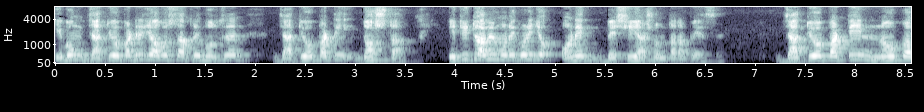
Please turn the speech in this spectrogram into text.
এবং জাতীয় পার্টির যে অবস্থা আপনি বলছিলেন, জাতীয় পার্টি দশটা। এটি তো আমি মনে করি যে অনেক বেশি আসন তারা পেয়েছে। জাতীয় পার্টি নৌকা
